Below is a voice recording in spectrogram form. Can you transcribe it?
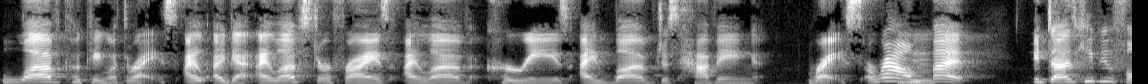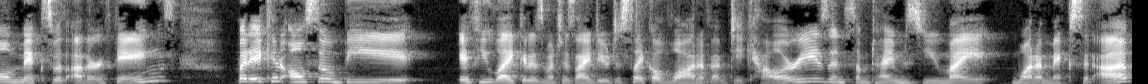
love cooking with rice. I, again, I love stir fries. I love curries. I love just having rice around, Mhm. but it does keep you full mixed with other things. But it can also be if you like it as much as I do, just like a lot of empty calories. And sometimes you might want to mix it up.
